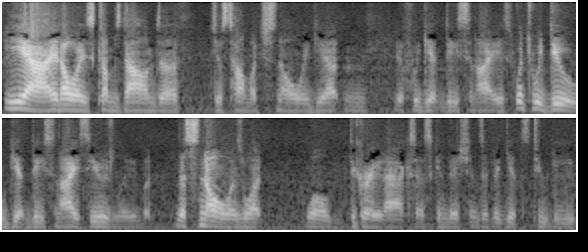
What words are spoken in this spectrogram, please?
Yeah, it always comes down to just how much snow we get and if we get decent ice, which we do get decent ice usually, but the snow is what will degrade access conditions if it gets too deep.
